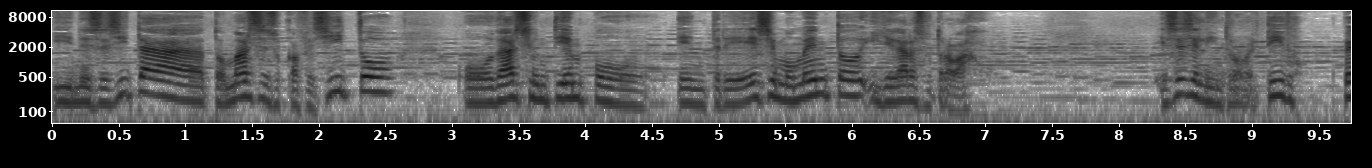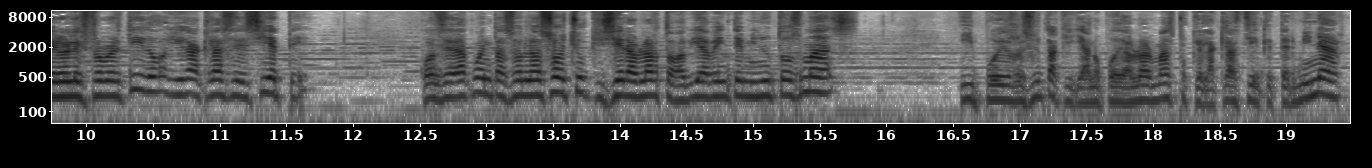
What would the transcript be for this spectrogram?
Y necesita tomarse su cafecito o darse un tiempo entre ese momento y llegar a su trabajo. Ese es el introvertido. Pero el extrovertido llega a clase de 7, cuando se da cuenta son las 8, quisiera hablar todavía 20 minutos más y pues resulta que ya no puede hablar más porque la clase tiene que terminar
